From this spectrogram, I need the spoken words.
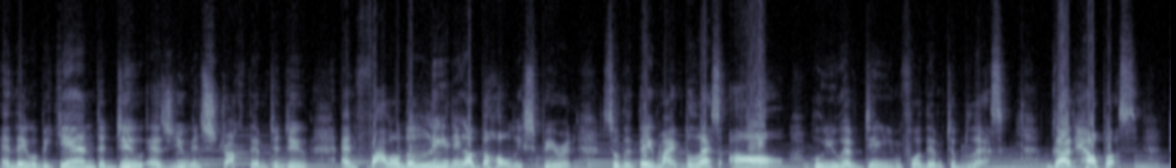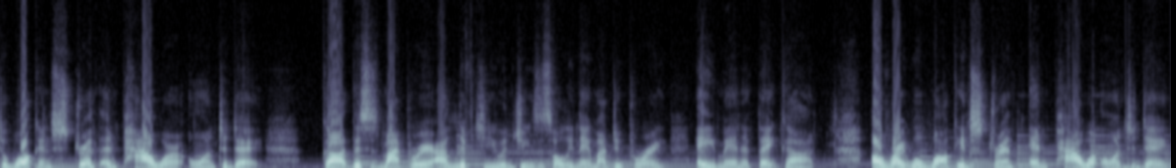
and they will begin to do as you instruct them to do and follow the leading of the Holy Spirit so that they might bless all who you have deemed for them to bless. God, help us to walk in strength and power on today. God, this is my prayer. I lift you in Jesus' holy name. I do pray. Amen and thank God. All right, we'll walk in strength and power on today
